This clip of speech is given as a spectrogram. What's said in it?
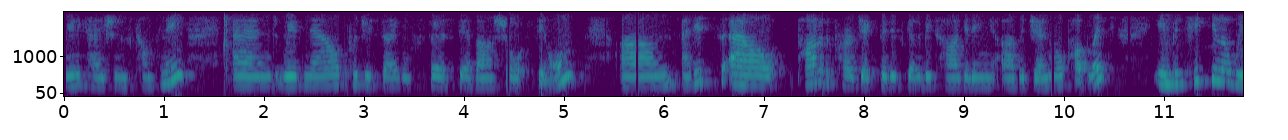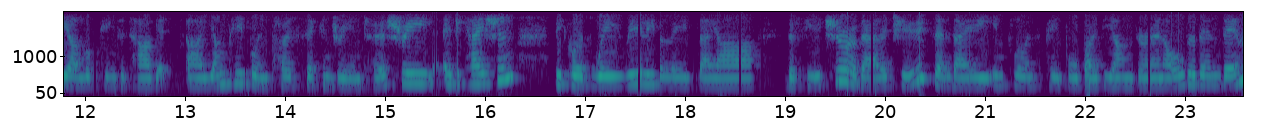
communications company, and we've now produced AIVL's first ever short film. Um, and it's our part of the project that is going to be targeting uh, the general public. In particular, we are looking to target uh, young people in post-secondary and tertiary education because we really believe they are the future of attitudes and they influence people both younger and older than them.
